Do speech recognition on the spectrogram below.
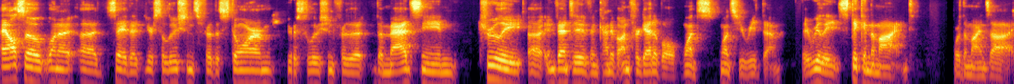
I also want to uh, say that your solutions for the storm, your solution for the the mad scene, truly uh, inventive and kind of unforgettable once once you read them. They really stick in the mind or the mind's eye.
